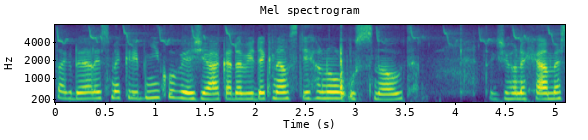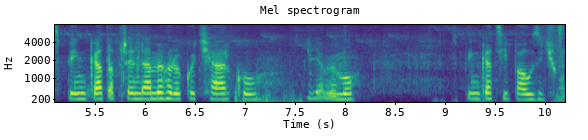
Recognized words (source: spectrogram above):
Tak dojeli jsme k rybníku Věžák a Davidek nám stihnul usnout, takže ho necháme spinkat a předáme ho do kočárku. Děláme mu spinkací pauzičku.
